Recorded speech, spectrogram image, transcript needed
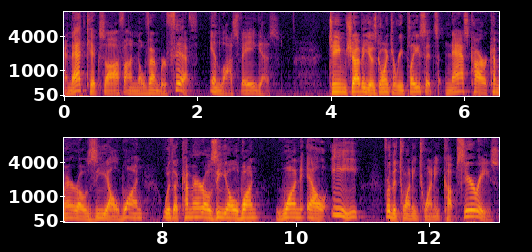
and that kicks off on November 5th in Las Vegas. Team Chevy is going to replace its NASCAR Camaro ZL1 with a Camaro ZL1 1LE for the 2020 Cup Series.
